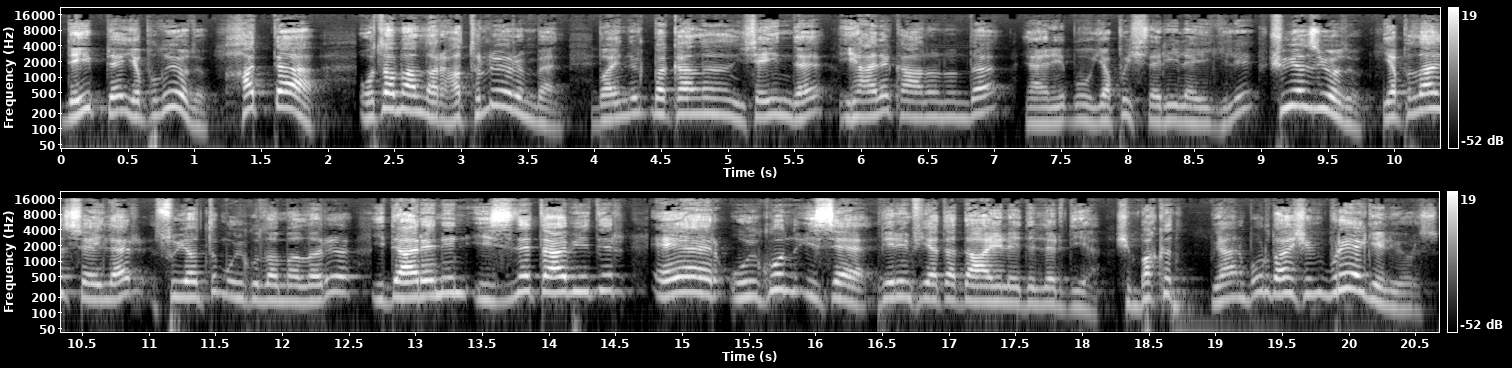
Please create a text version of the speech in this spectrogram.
deyip de yapılıyordu. Hatta o zamanlar hatırlıyorum ben. Bayındırlık Bakanlığı'nın şeyinde ihale kanununda yani bu yapı işleriyle ilgili şu yazıyordu. Yapılan şeyler su yalıtım uygulamaları idarenin izne tabidir. Eğer uygun ise birim fiyata dahil edilir diye. Şimdi bakın yani buradan şimdi buraya geliyoruz.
